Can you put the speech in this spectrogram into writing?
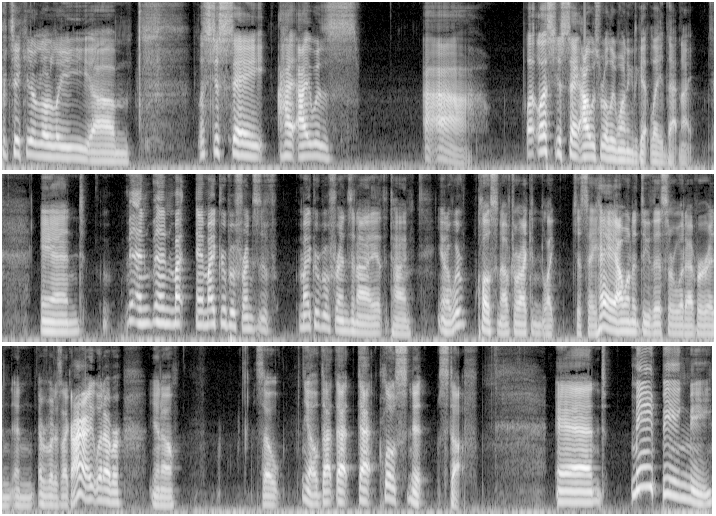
particularly um, let's just say I, I was ah uh, let, us just say I was really wanting to get laid that night, and and and my and my group of friends of my group of friends and I at the time, you know, we're close enough to where I can like just say, hey, I want to do this or whatever, and and everybody's like, all right, whatever, you know. So you know that that that close knit stuff, and me being me,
